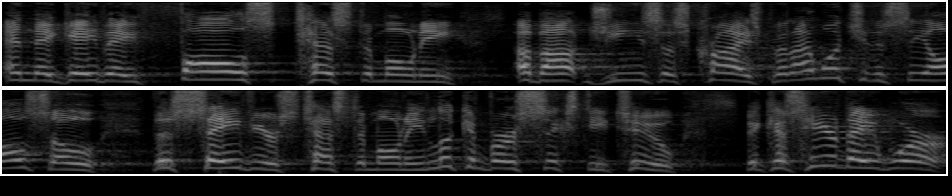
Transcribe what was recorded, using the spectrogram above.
and they gave a false testimony about Jesus Christ. But I want you to see also the Savior's testimony. Look at verse 62, because here they were.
